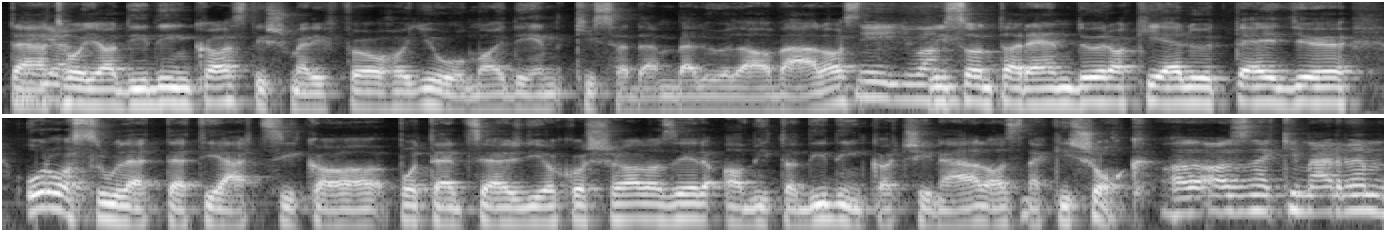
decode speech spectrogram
Tehát, Igen. hogy a Didinka azt ismeri föl, hogy jó, majd én kiszedem belőle a választ. Így van. Viszont a rendőr, aki előtte egy orosz rulettet játszik a potenciális gyilkossal, azért amit a Didinka csinál, az neki sok. Az neki már nem,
